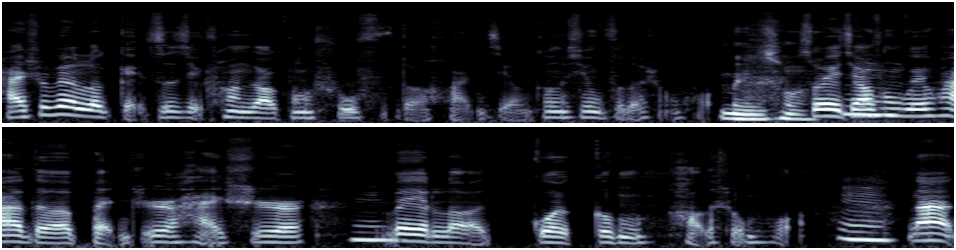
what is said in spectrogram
还是为了给自己创造更舒服的环境、更幸福的生活。没错，所以，交通规划的本质还是嗯为了过更好的生活。嗯那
